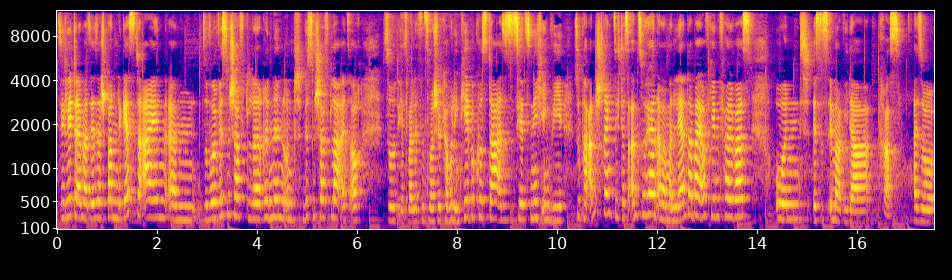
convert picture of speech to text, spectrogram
Sie lädt da immer sehr, sehr spannende Gäste ein, ähm, sowohl Wissenschaftlerinnen und Wissenschaftler als auch so, jetzt war letztens zum Beispiel Caroline Kebekus da, also es ist jetzt nicht irgendwie super anstrengend, sich das anzuhören, aber man lernt dabei auf jeden Fall was und es ist immer wieder krass. Also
